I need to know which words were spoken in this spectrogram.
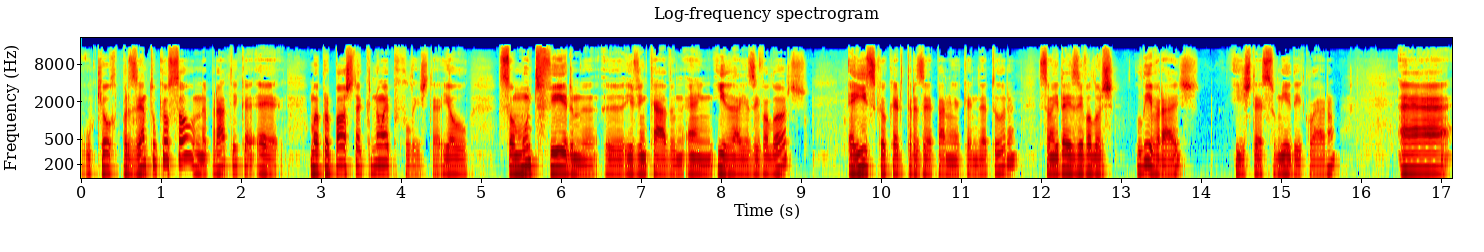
o que eu represento, o que eu sou na prática, é uma proposta que não é populista. Eu sou muito firme uh, e vincado em ideias e valores. É isso que eu quero trazer para a minha candidatura. São ideias e valores liberais, e isto é assumido e claro. Uh,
